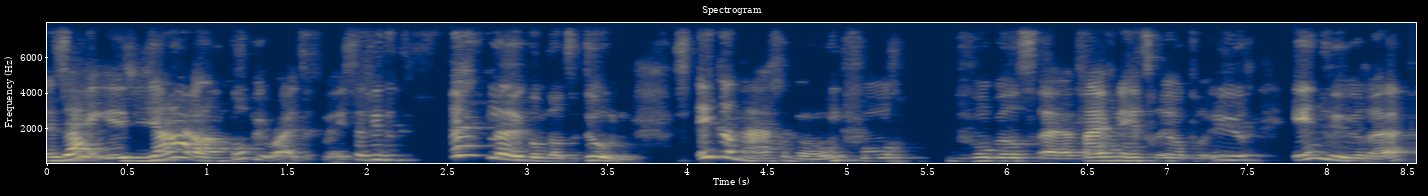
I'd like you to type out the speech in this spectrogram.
En zij is jarenlang copywriter geweest. Zij vindt het vet leuk om dat te doen. Dus ik kan haar gewoon voor bijvoorbeeld eh, 95 euro per uur inhuren.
